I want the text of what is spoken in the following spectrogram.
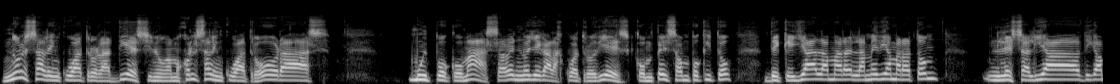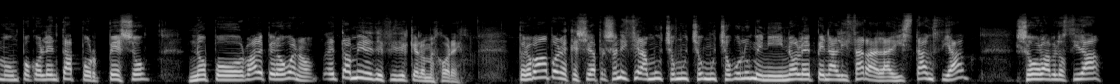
no le salen 4 horas 10, sino a lo mejor le salen 4 horas, muy poco más, ¿sabes? No llega a las 4.10, compensa un poquito de que ya la, media maratón le salía, digamos, un poco lenta por peso, no por... ¿vale? Pero bueno, eh, también es difícil que lo mejore. Pero vamos a poner que si la persona hiciera mucho, mucho, mucho volumen y no le penalizara la distancia, solo la velocidad,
